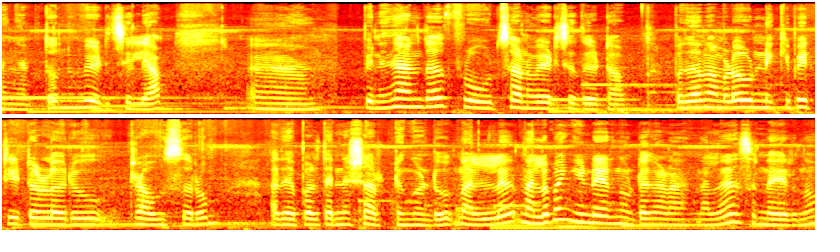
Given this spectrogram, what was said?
അങ്ങനത്തെ ഒന്നും മേടിച്ചില്ല. പിന്നെ ഞാനെന്താ ഫ്രൂട്ട്സാണ് മേടിച്ചത് കേട്ടോ അപ്പോൾ ഇതാ നമ്മുടെ ഉണ്ണിക്ക് പറ്റിയിട്ടുള്ളൊരു ട്രൗസറും അതേപോലെ തന്നെ ഷർട്ടും കൊണ്ടു. നല്ല നല്ല ഭംഗിയുണ്ടായിരുന്നു കേട്ടോ കാണാൻ. നല്ല രസമുണ്ടായിരുന്നു.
